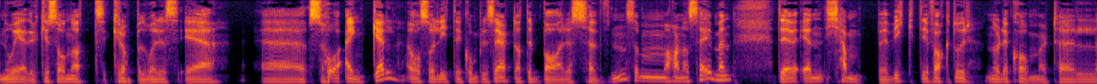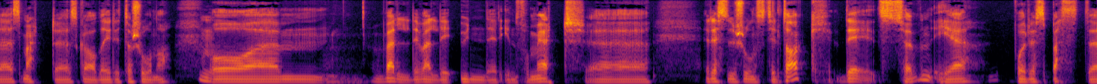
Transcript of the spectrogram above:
nå er det jo ikke sånn at kroppen vår er eh, så enkel og så lite komplisert at det er bare søvnen som har noe å si, men det er en kjempeviktig faktor når det kommer til smerte, skade, irritasjoner. Og ehm, veldig, veldig underinformert. Eh, restitusjonstiltak. Det, søvn er vår beste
